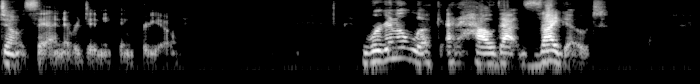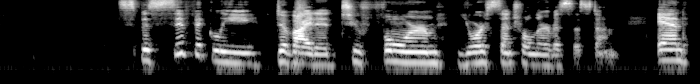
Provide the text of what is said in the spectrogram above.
Don't say I never did anything for you. We're going to look at how that zygote specifically divided to form your central nervous system. And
